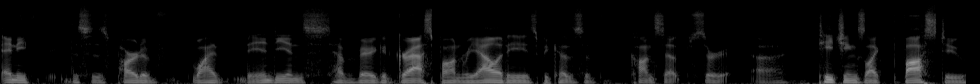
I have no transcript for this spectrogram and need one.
any this is part of why the Indians have a very good grasp on reality is because of concepts or uh, teachings like Vastu,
